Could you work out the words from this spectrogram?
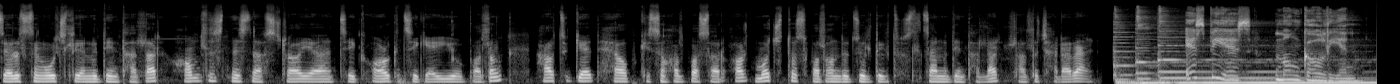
зориулсан үйлчилгээнүүдийн талаар Homelessness Australia.org.au болон How to Get Help гэсэн холбоосоор орж муж тус болгонд үзүүлдэг тусалцаануудын талаар лавлаж хараарай. SBS Mongolian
